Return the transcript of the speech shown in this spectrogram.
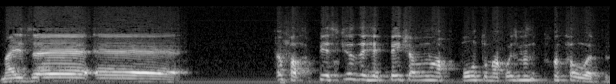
Mas é, é. Eu falo, pesquisa de repente ela não aponta uma coisa, mas aponta outra.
